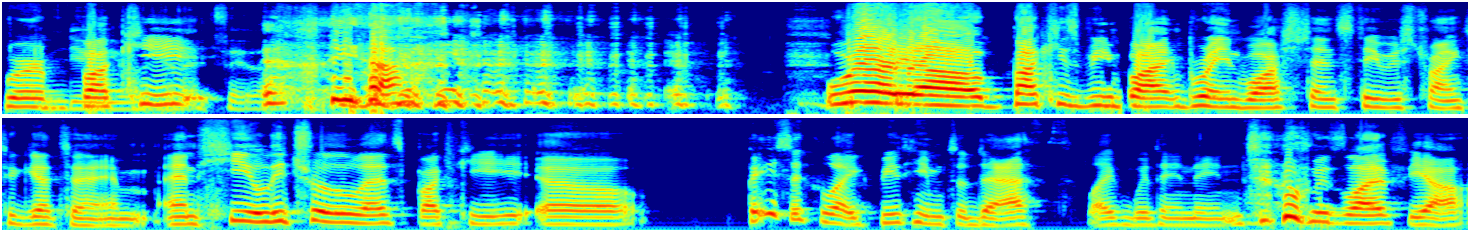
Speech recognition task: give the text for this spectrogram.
where I knew you were Bucky gonna say that. yeah where yeah Bucky's being brainwashed and Steve is trying to get to him and he literally lets Bucky uh basically like beat him to death like within an inch of his life yeah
